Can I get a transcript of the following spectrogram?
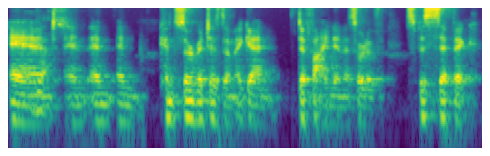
and yes. and and and conservatism again defined in a sort of specific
